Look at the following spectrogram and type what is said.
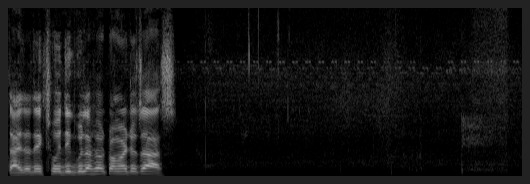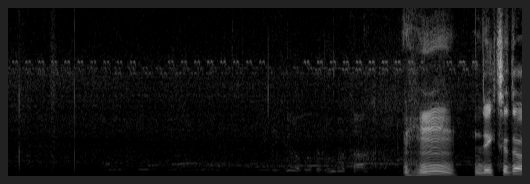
তাই তো দেখছি ওই দিকগুলো সব টমেটো চাষ। হুম দেখছি তো।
